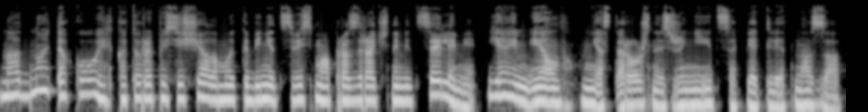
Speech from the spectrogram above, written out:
На одной такой, которая посещала мой кабинет с весьма прозрачными целями, я имел неосторожность жениться пять лет назад.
